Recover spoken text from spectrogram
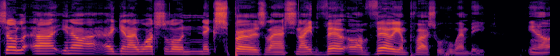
So, uh, you know, I, again, I watched a little Knicks Spurs last night. Very, uh, very impressed with Wemby. You know,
